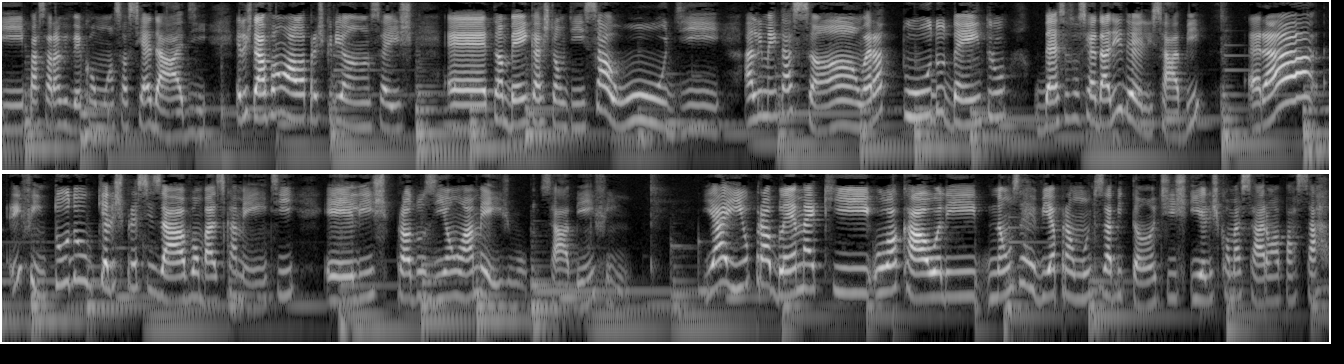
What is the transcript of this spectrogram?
e passaram a viver como uma sociedade. Eles davam aula para as crianças, é, também questão de saúde, alimentação, era tudo dentro dessa sociedade deles, sabe? Era, enfim, tudo que eles precisavam, basicamente, eles produziam lá mesmo, sabe? Enfim. E aí o problema é que o local ele não servia para muitos habitantes e eles começaram a passar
